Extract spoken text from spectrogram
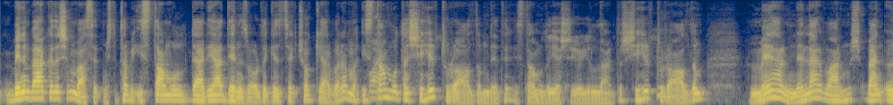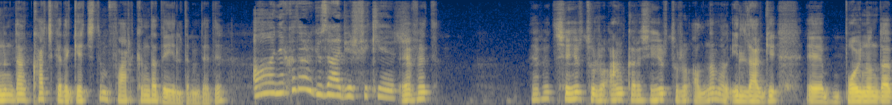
benim bir arkadaşım bahsetmişti. Tabii İstanbul Derya Deniz orada gezecek çok yer var ama İstanbul'da şehir turu aldım dedi. İstanbul'da yaşıyor yıllardır. Şehir turu aldım. Meğer neler varmış ben önünden kaç kere geçtim farkında değildim dedi. Aa ne kadar güzel bir fikir. Evet. Evet şehir turu Ankara şehir turu alınamadı. İlla ki e, boynunda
